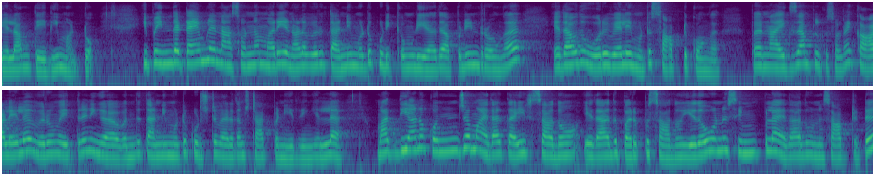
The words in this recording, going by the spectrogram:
ஏழாம் தேதி மட்டும். இப்போ இந்த டைமில் நான் சொன்ன மாதிரி என்னால் வெறும் தண்ணி மட்டும் குடிக்க முடியாது அப்படின்றவங்க ஏதாவது ஒரு வேலையை மட்டும் சாப்பிட்டுக்கோங்க. இப்போ நான் எக்ஸாம்பிளுக்கு சொல்கிறேன் காலையில் வெறும் வயிற்றுல நீங்கள் வந்து தண்ணி மட்டும் குடிச்சிட்டு விரதம் ஸ்டார்ட் பண்ணிடுறீங்கல்ல. மத்தியானம் கொஞ்சமாக ஏதாவது தயிர் சாதம் ஏதாவது பருப்பு சாதம் ஏதோ ஒன்று சிம்பிளாக ஏதாவது ஒன்று சாப்பிட்டுட்டு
